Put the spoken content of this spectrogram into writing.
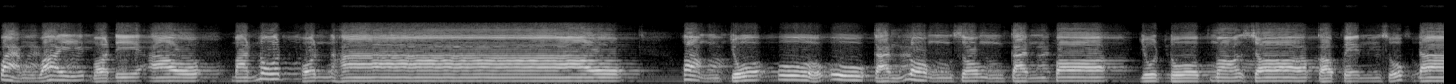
กว้างไว้บ่ดีเอา มนุษย์คนหาว ห้องจุอู้อู้กันลงทรงกันปออยู่ตูบมอซอก็เป็นสุขได้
